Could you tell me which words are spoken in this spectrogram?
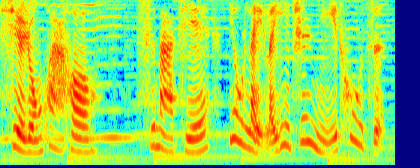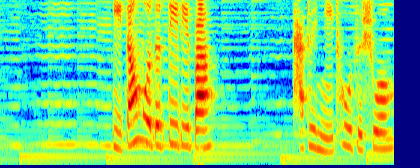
雪融化后，司马杰又垒了一只泥兔子。你当我的弟弟吧，他对泥兔子说。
